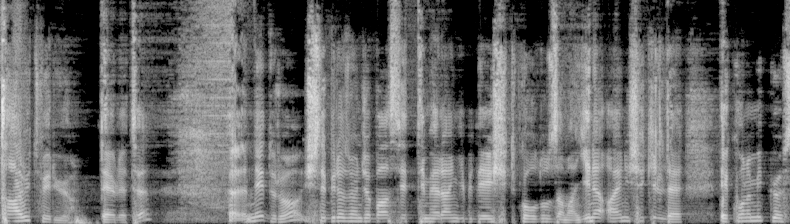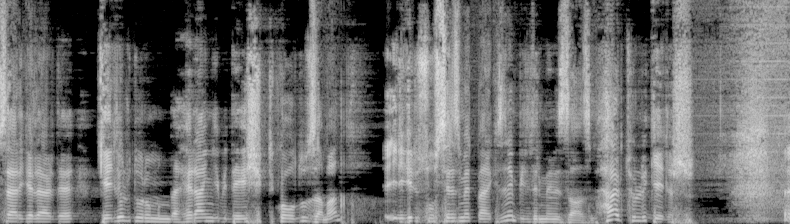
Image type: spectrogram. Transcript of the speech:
taahhüt veriyor devlete. E, nedir o? İşte biraz önce bahsettiğim herhangi bir değişiklik olduğu zaman yine aynı şekilde ekonomik göstergelerde gelir durumunda herhangi bir değişiklik olduğu zaman ilgili sosyal hizmet merkezine bildirmeniz lazım. Her türlü gelir e,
